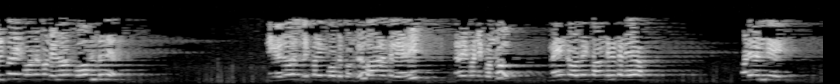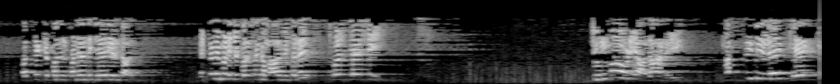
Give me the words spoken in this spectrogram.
ஸ்லிப்பரை போட்டுக்கொண்டு எல்லோரும் போகின்றனர். நீங்க எல்லோரும் ஸ்லிப்பரை போட்டுக்கொண்டு வாகனத்தில் ஏறி டிரைவ் பண்ணிக்கொண்டு மெயின் ரோட்டை தாண்டுகின்ற நேரம். பனிரெண்டு பத்துக்கு பன்னிரண்டுக்கு ஏறி இருந்தால் எத்தனை மணிக்கு பிரசங்கம் ஆரம்பித்தது? டுவெல் தேர்ட்டி ஜும்மாவுடைய அதானை மஸ்திலே கேட்க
